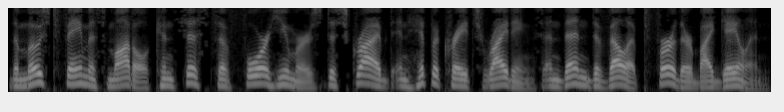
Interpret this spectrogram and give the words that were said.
the most famous model consists of four humors described in Hippocrates' writings and then developed further by Galen.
